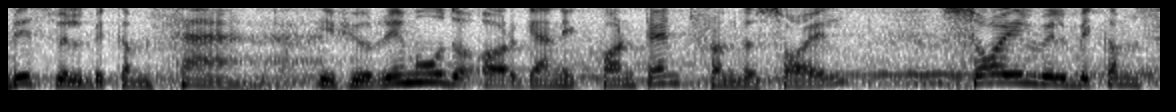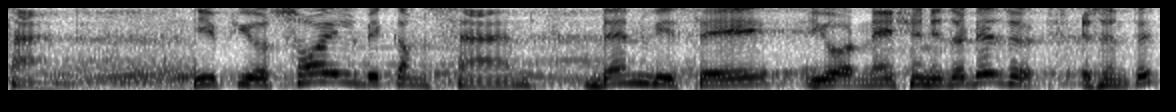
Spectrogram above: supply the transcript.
this will become sand. If you remove the organic content from the soil, soil will become sand. If your soil becomes sand, then we say your nation is a desert, isn't it?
